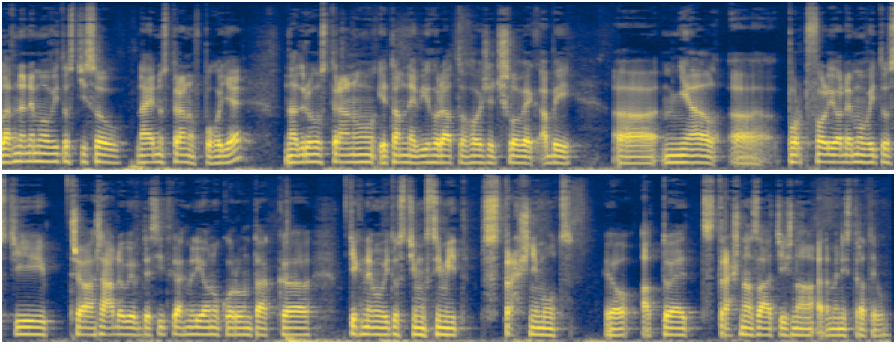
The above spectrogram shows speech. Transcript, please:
Levné nemovitosti jsou na jednu stranu v pohodě, na druhou stranu je tam nevýhoda toho, že člověk, aby Eh, měl eh, portfolio nemovitostí třeba řádově v desítkách milionů korun, tak eh, těch nemovitostí musí mít strašně moc. Jo? A to je strašná zátěž na administrativu.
